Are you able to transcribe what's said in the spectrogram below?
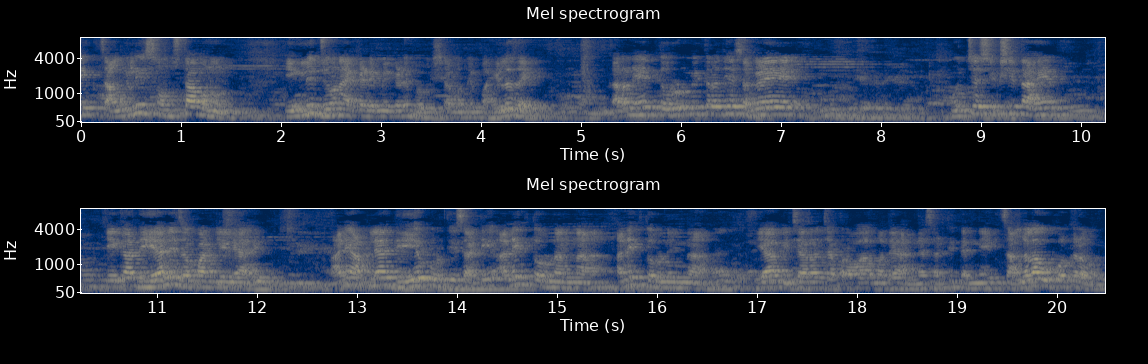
एक चांगली संस्था म्हणून इंग्लिश झोन अकॅडमीकडे भविष्यामध्ये पाहिलं जाईल. कारण हे तरुण मित्र जे सगळे उच्च शिक्षित आहेत एका ध्येयाने झपाटलेले आहेत आणि आपल्या ध्येयपूर्तीसाठी अनेक तरुणांना अनेक तरुणींना या विचाराच्या प्रवाहामध्ये आणण्यासाठी त्यांनी एक चांगला उपक्रम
